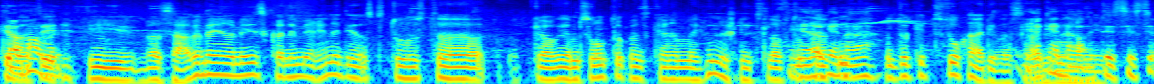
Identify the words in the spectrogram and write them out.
genau die, die Wasabi-Mayonnaise kann ich mich erinnern, die hast, du hast da, glaube ich, am Sonntag ganz gerne mal Hühnerschnitzel auf der Ja, genau. Und da gibt es doch auch die Ja, Wasabi-Mayonnaise. genau. Das ist,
